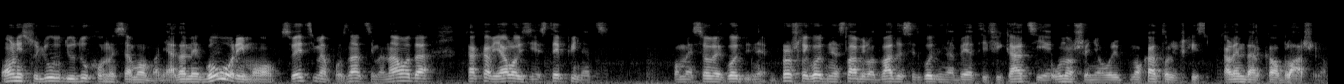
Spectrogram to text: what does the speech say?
oni su ljudi u duhovnoj samomanje. A da ne govorimo o svecima po znacima navoda, kakav je Alojzije Stepinac, kome se ove godine, prošle godine slavilo 20 godina beatifikacije, unošenja u rimokatolički kalendar kao blaženo.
